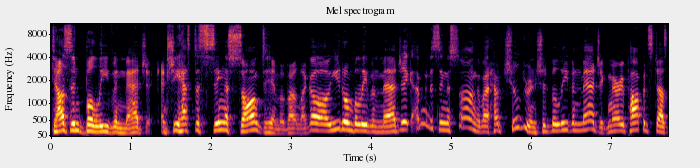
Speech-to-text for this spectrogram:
doesn't believe in magic. And she has to sing a song to him about, like, oh, you don't believe in magic? I'm going to sing a song about how children should believe in magic, Mary Poppins styles.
